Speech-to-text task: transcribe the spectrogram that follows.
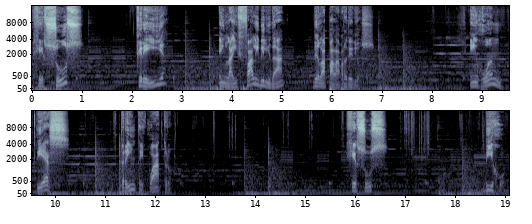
Jesus creía em la infalibilidade de la palavra de Deus. Em Juan 10, 34, Jesus dijo,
